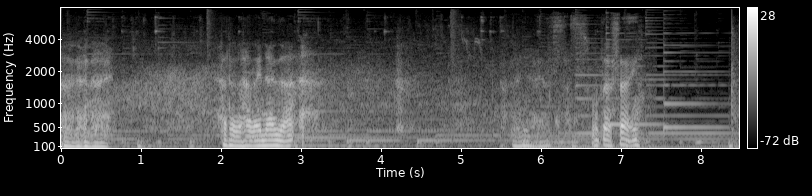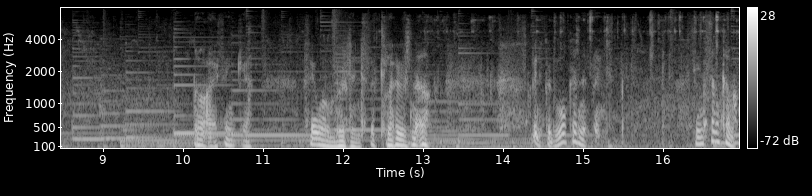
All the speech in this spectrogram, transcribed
I don't know. I don't know how they know that. What they're saying. Oh, I think uh, I think we'll move into the close now. It's been a good walk, hasn't it? Seen sun come up.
